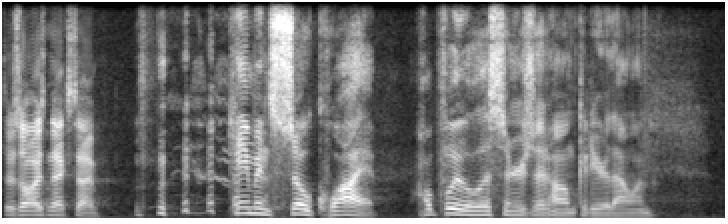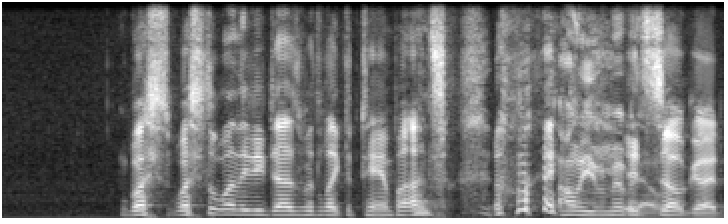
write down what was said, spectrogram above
There's always next time. Came in so quiet. Hopefully the listeners at home could hear that one. What's what's the one that he does with like the tampons? Oh I don't even remember it's that so good,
